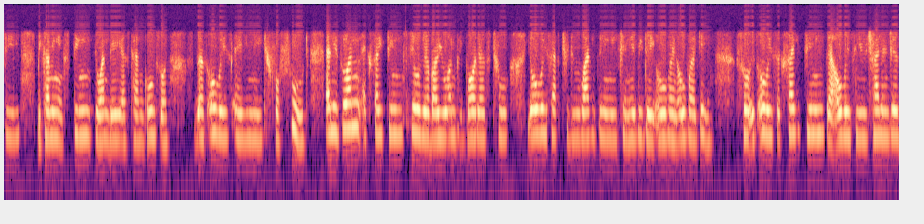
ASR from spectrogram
see becoming extinct one day as time goes on. There's always a need for food, and it's one exciting field whereby you won't be bored as to you always have to do one thing each and every day over and over again. So it's always exciting. There are always new challenges,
